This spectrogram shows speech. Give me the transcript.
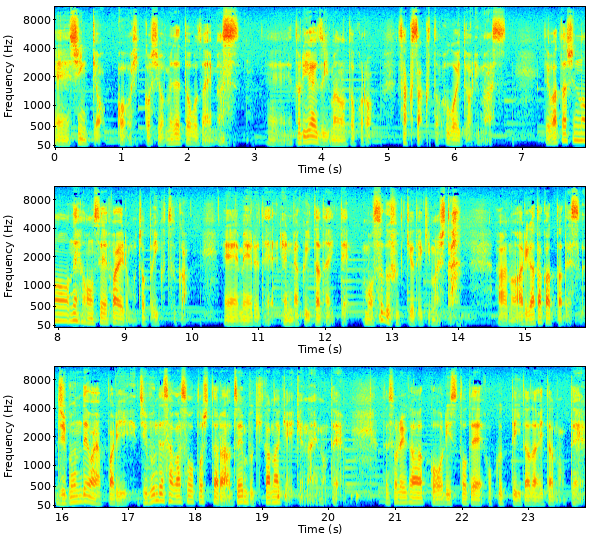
えー、新居引っ越しおめでとうございます、えー、とりあえず今のところサクサクと動いております。で私のね音声ファイルもちょっといくつか、えー、メールで連絡いただいてもうすぐ復旧できました。あのありがたかったです。自分ではやっぱり自分で探そうとしたら全部聞かなきゃいけないのででそれがこうリストで送っていただいたので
